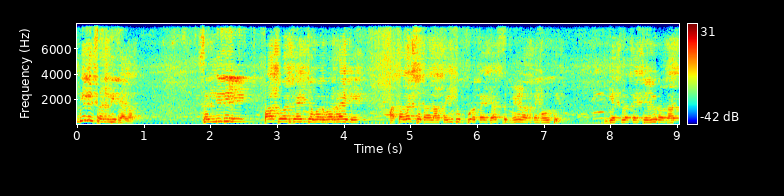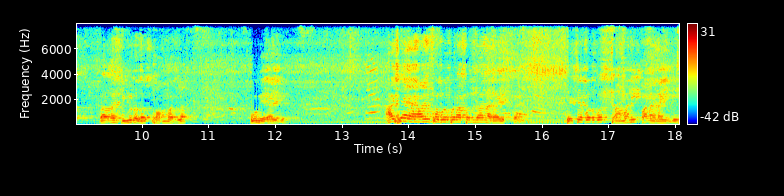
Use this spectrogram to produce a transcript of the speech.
दिली संधी त्याला. संधी दिली पाच वर्ष यांच्या बरोबर राहिले. आता लक्षात आलं आता इथून पुढं काही जास्त मिळणार नाही बहुतेक. घेतलं त्याच्या विरोधात दादांच्या विरोधात फॉर्म भरला. उभे राहिले. अशा या माणसाबरोबर आपण जाणार आहेत का? त्याच्याबरोबर प्रामाणिकपणा नाहीये.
